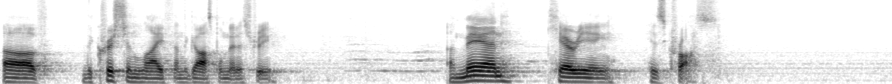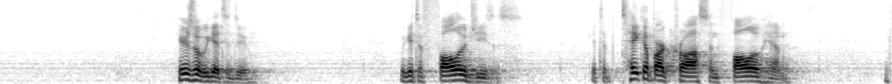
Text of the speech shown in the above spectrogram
of the Christian life and the gospel ministry a man carrying his cross. Here's what we get to do we get to follow Jesus, get to take up our cross and follow him, and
